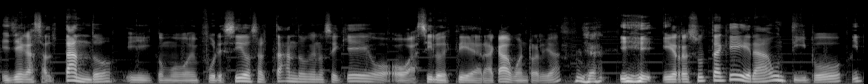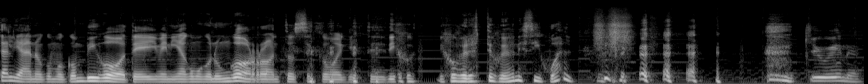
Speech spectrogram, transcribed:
y llega saltando, y como enfurecido saltando, que no sé qué, o, o así lo describe Arakawa en realidad. Ya. Y, y resulta que era un tipo italiano como con bigote y venía como con un gorro. Entonces como que este dijo, dijo, pero este weón es igual. Qué buena.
